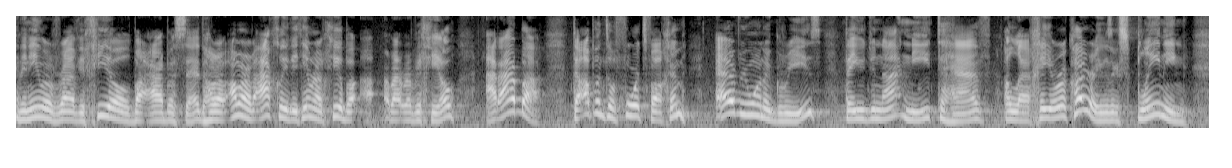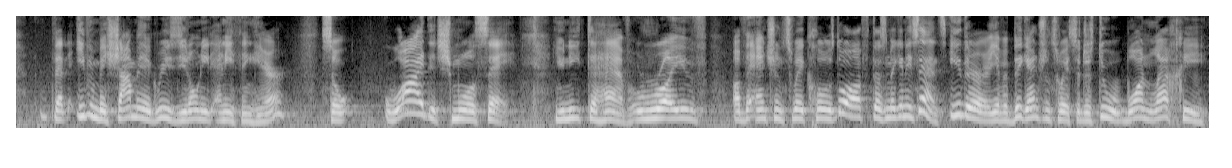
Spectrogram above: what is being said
in the name of Rav Yechiel Ba'arba said, Rav Achloi v'tim Rav Yechiel uh, Rav Yechiel Arba. That up until four tefachim, everyone agrees that you do not need to have a lechi or a kaira. He was explaining that even Beishamai agrees you don't need anything here. So why did Shmuel say you need to have roiv of the entranceway closed off? Doesn't make any sense. Either you have a big entranceway, so just do one lechi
